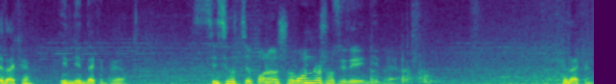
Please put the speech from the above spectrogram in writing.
এ দেখেন ইঞ্জিন দেখেন ভাইয়া। সিসি হচ্ছে পনেরোশো পনেরোশো সিসি ইঞ্জিন ভাইয়া। এ দেখেন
